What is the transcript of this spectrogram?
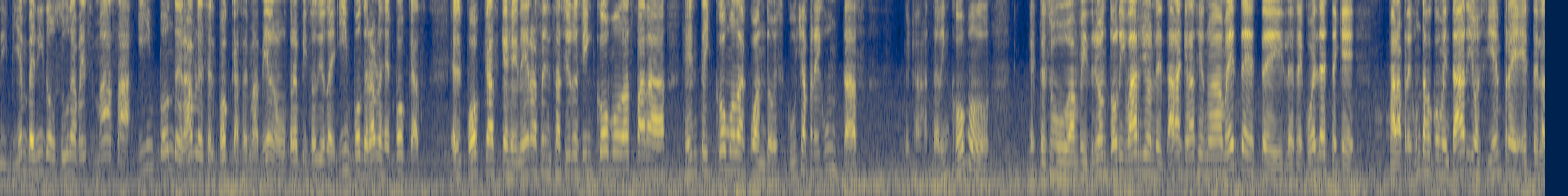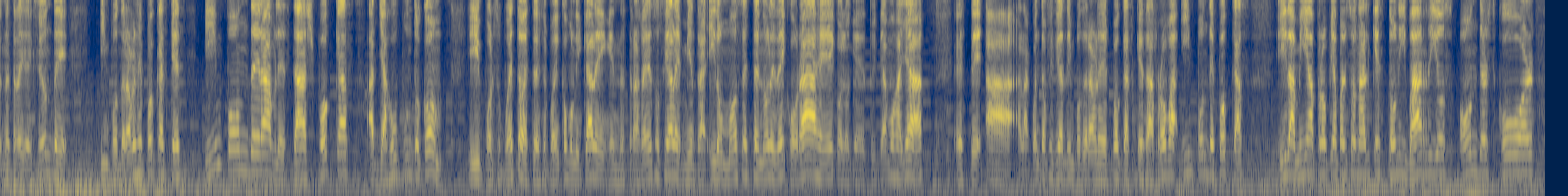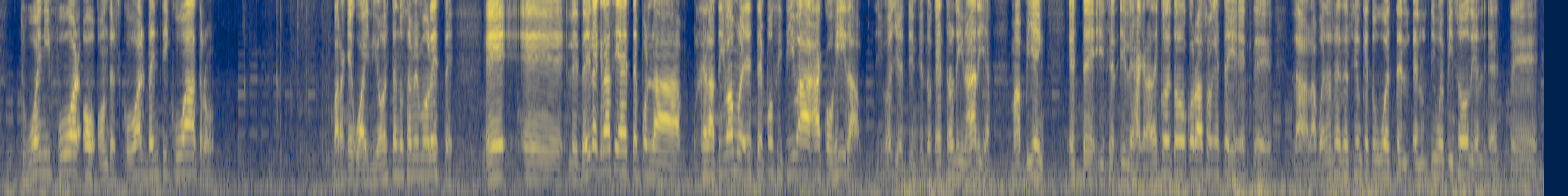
Y bienvenidos una vez más a Imponderables el podcast, es más bien a otro episodio de Imponderables el podcast, el podcast que genera sensaciones incómodas para gente incómoda cuando escucha preguntas de carácter incómodo. Este es su anfitrión Tony Barrios, les da las gracias nuevamente este, y les recuerda este que para preguntas o comentarios siempre este, la, nuestra dirección de Imponderables el podcast que es imponderables podcast at yahoo.com y por supuesto este se pueden comunicar en, nuestras redes sociales mientras Elon Musk este no le dé coraje con lo que tuiteamos allá este a, la cuenta oficial de imponderables podcast que es arroba impondepodcast y la mía propia personal que es Tony Barrios underscore 24 o underscore 24 para que Guaydio este no se me moleste eh, eh, les doy las gracias este, por la relativa este, positiva acogida. Digo, yo entiendo que es extraordinaria, más bien, este, y, les agradezco de todo corazón este, este, la, buena recepción que tuvo este, el, último episodio. Este,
